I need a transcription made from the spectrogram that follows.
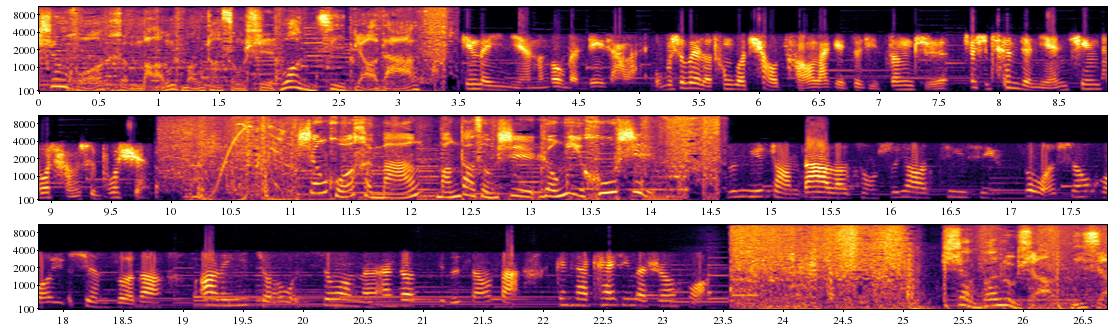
生活很忙，忙到总是忘记表达。新的一年能够稳定下来，我不是为了通过跳槽来给自己增值，就是趁着年轻多尝试多选。生活很忙，忙到总是容易忽视。子女长大了，总是要进行自我生活与选择的。二零一九，我希望能按照自己的想法，更加开心的生活。上班路上，你想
